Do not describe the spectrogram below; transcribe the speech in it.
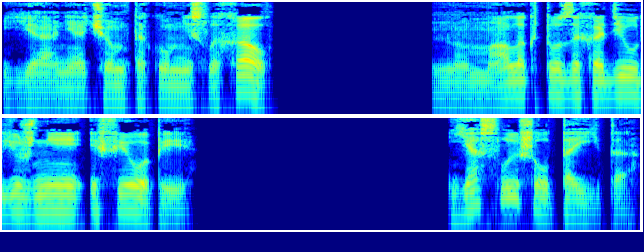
Я ни о чем таком не слыхал, но мало кто заходил южнее Эфиопии. Я слышал, Таита,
